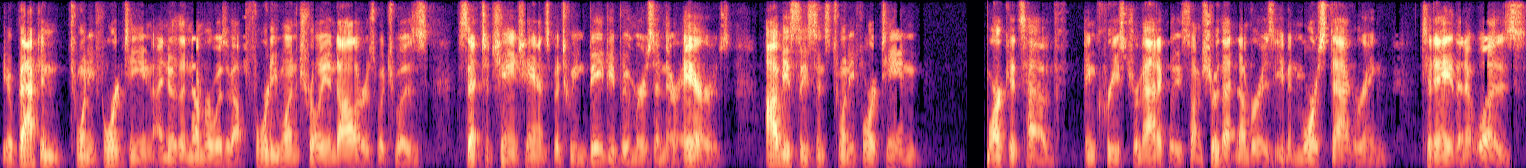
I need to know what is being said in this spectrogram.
you know, back in 2014, I know the number was about 41 trillion dollars, which was set to change hands between baby boomers and their heirs. Obviously, since 2014, markets have increased dramatically. So I'm sure that number is even more staggering today than it was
